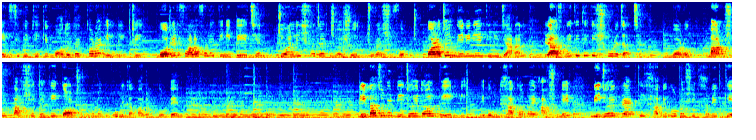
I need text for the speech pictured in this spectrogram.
এনসিপি থেকে পদত্যাগ করা এই নেত্রী। ভোটের ফলাফলে তিনি পেয়েছেন চুয়াল্লিশ হাজার ছয়শো চুরাশি ভোট। পরাজয় মেনে নিয়ে তিনি জানান, রাজনীতি থেকে সরে যাচ্ছেন না, বরং মানুষের পাশে থেকে গঠনমূলক ভূমিকা পালন করবেন। নির্বাচনে বিজয়ী দল বিএনপি এবং ঢাকা নয় আসনের বিজয়ী প্রার্থী হাবিবুর রশিদ হাবিবকে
